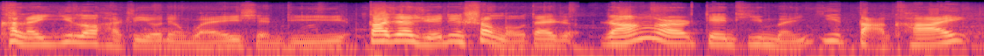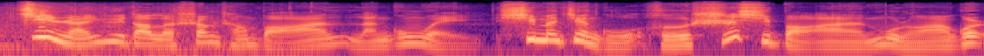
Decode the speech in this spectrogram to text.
看来一楼还是有点危险的。大家决定上楼待着。然而电梯门一打开，竟然遇到了商场。保安蓝公伟、西门建国和实习保安慕容阿贵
